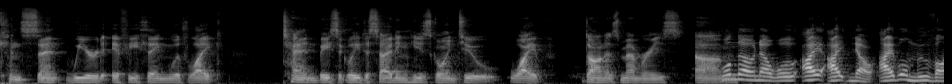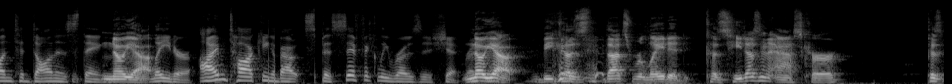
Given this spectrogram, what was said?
consent weird iffy thing with like 10 basically deciding he's going to wipe Donna's memories um Well, no, no. Well, I, I, no. I will move on to Donna's thing. No, yeah. Later, I'm talking about specifically Rose's shit. right no now. yeah because that's related cuz he doesn't ask her cuz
